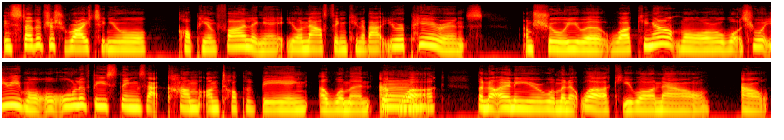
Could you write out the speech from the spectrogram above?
instead of just writing your copy and filing it, you're now thinking about your appearance. I'm sure you were working out more or watching what you eat more, or all of these things that come on top of being a woman at work. But not only are you're a woman at work, you are now out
